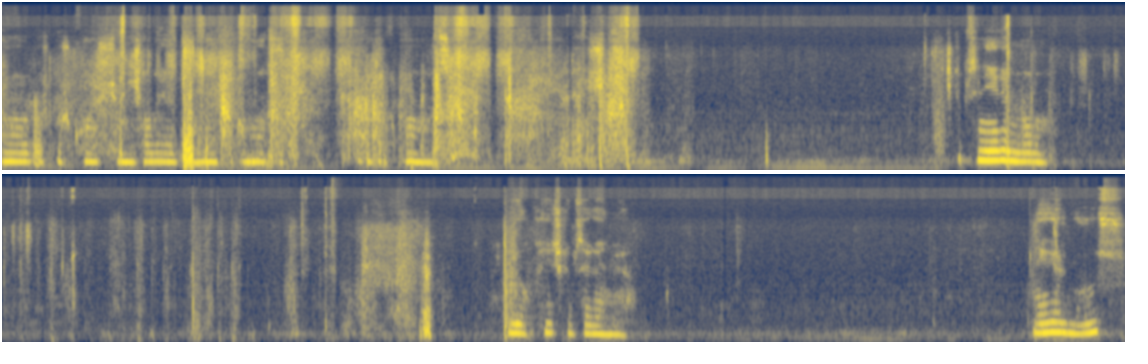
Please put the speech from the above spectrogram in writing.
Aa, boş boş konuşacağım inşallah ya canım kapanmaz. Kimse niye gelmiyor oğlum? Yok hiç kimse gelmiyor. Niye gelmiyoruz?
